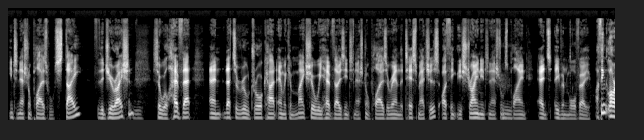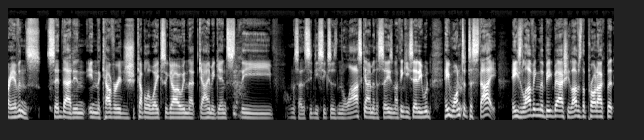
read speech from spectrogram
international players will stay for the duration. Mm. So we'll have that. And that's a real draw card, and we can make sure we have those international players around the test matches. I think the Australian Mm. internationals playing adds even more value. I think Laurie Evans said that in, in the coverage a couple of weeks ago in that game against the I want to say the Sydney Sixers in the last game of the season. I think he said he would he wanted to stay. He's loving the Big Bash. He loves the product, but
